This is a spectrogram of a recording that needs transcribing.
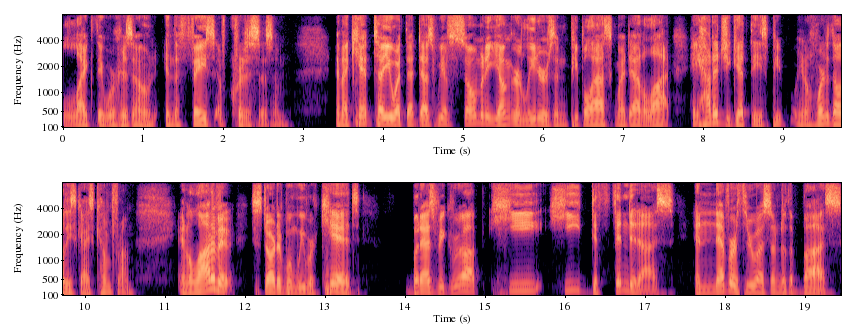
like they were his own in the face of criticism. And I can't tell you what that does. We have so many younger leaders, and people ask my dad a lot, Hey, how did you get these people? You know, where did all these guys come from? And a lot of it started when we were kids but as we grew up he he defended us and never threw us under the bus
